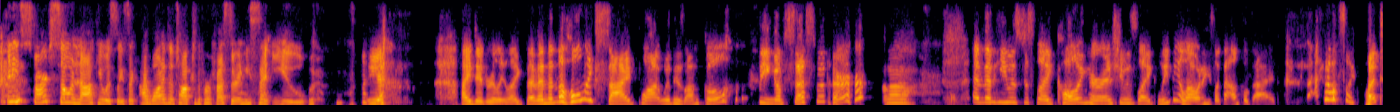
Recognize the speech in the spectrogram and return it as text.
and he starts so innocuously. It's like, I wanted to talk to the professor and he sent you. yeah, I did really like them, and then the whole like side plot with his uncle being obsessed with her, and then he was just like calling her, and she was like, "Leave me alone," and he's like, "My uncle died." and I was like, "What?"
